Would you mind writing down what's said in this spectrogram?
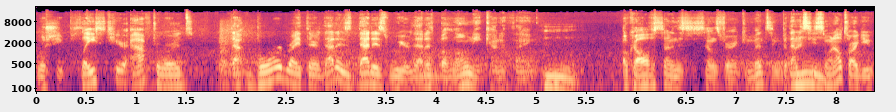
Was she placed here afterwards? That board right there, that is that is weird. That is baloney kind of thing. Mm. Okay, all of a sudden this sounds very convincing. But then I see Hmm. someone else argue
